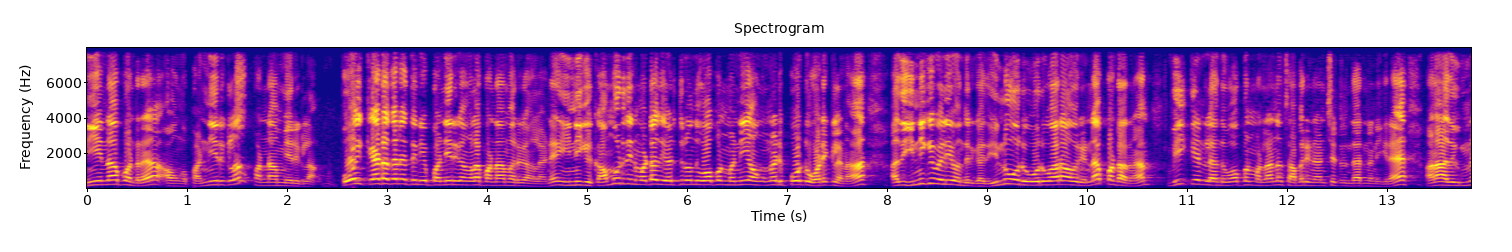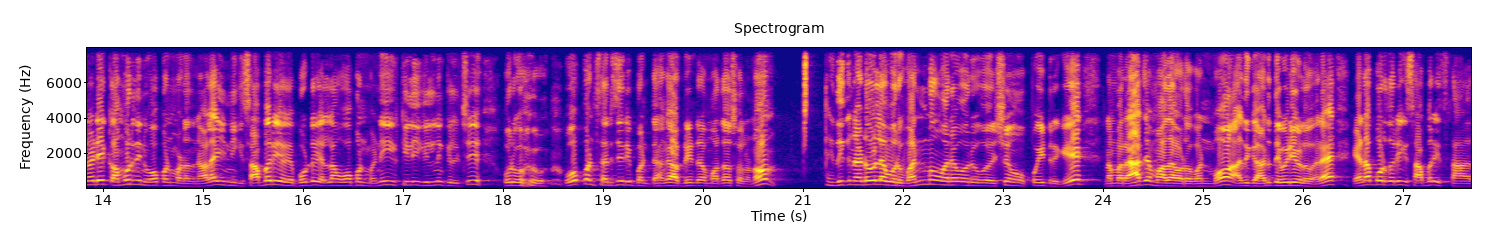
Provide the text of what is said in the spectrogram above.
நீ என்ன பண்ணுற அவங்க பண்ணியிருக்கலாம் பண்ணாமல் இருக்கலாம். போய் கேட்டால் தானே தெரியும் பண்ணியிருக்காங்களா பண்ணாமல் இருக்காங்களான்னு. இன்றைக்கி கமுருதீன் மட்டும் அதை எடுத்துகிட்டு வந்து ஓப்பன் பண்ணி அவங்க முன்னாடி போட்டு உடைக்கலனா அது இன்னைக்கு வெளியே வந்திருக்காது. இன்னும் ஒரு ஒரு வாரம் அவர் என்ன பண்ணுறாருன்னா வீக்கெண்டில் அந்த ஓப்பன் பண்ணலான்னு சபரி நினச்சிட்டு இருந்தாருன்னு நினைக்கிறேன். ஆனால் அதுக்கு முன்னாடியே கமுருதீன் ஓப்பன் பண்ணதுனால இன்றைக்கி சபரியை போட்டு எல்லாம் ஓப்பன் பண்ணி கிளி கிளின்னு கிழிச்சு ஒரு ஓப்பன் சர்ஜரி பண்ணிட்டாங்க அப்படின்ற மாதிரி தான் சொல்லணும். இதுக்கு நடுவில் ஒரு வன்மம் வர ஒரு விஷயம் போயிட்டுருக்கு. நம்ம ராஜமாதாவோட வன்மம் அதுக்கு அடுத்த வீடியோவில் வரேன் என்னை பொறுத்த வரைக்கும் சபரி த-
